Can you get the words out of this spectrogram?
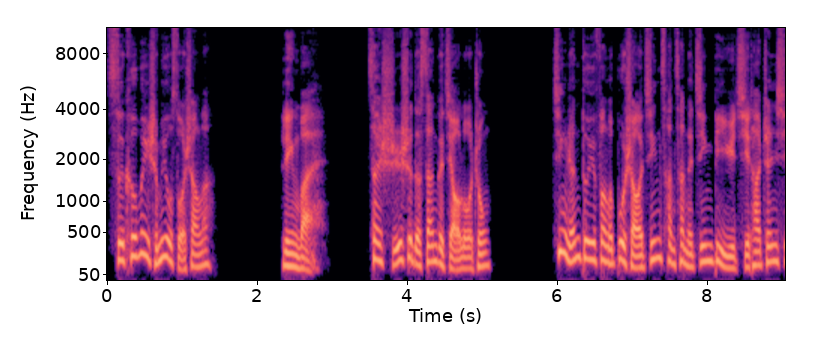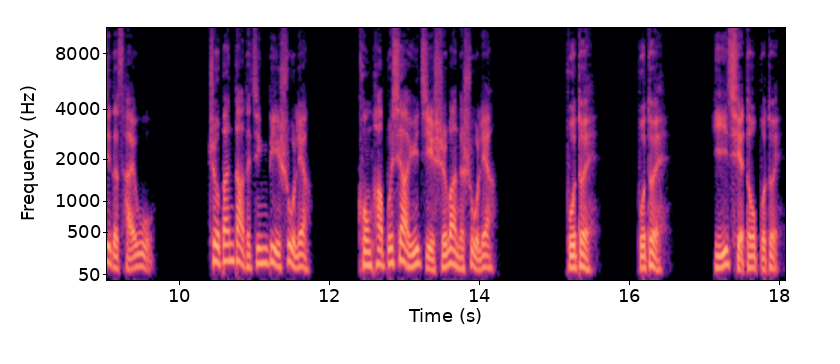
此刻为什么又锁上了？另外，在石室的三个角落中，竟然堆放了不少金灿灿的金币与其他珍稀的财物，这般大的金币数量，恐怕不下于几十万的数量。不对，不对，一切都不对。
